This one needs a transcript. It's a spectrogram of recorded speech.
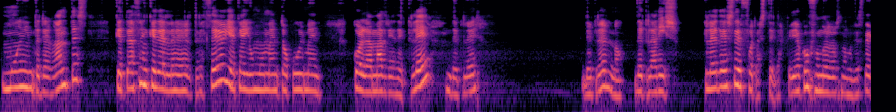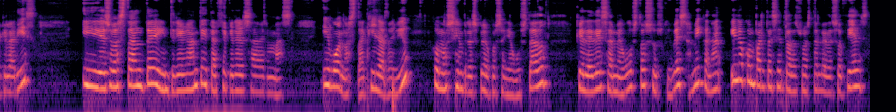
muy intrigantes, que te hacen querer leer el tercero, ya que hay un momento culmen con la madre de Claire, de Claire, de Claire no, de Clarice. Claire es de Forastera, que ya confundo los nombres, de Clarice y es bastante intrigante y te hace querer saber más. Y bueno, hasta aquí la review. Como siempre espero que os haya gustado, que le des a me gusta, suscribáis a mi canal y lo compartáis en todas vuestras redes sociales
